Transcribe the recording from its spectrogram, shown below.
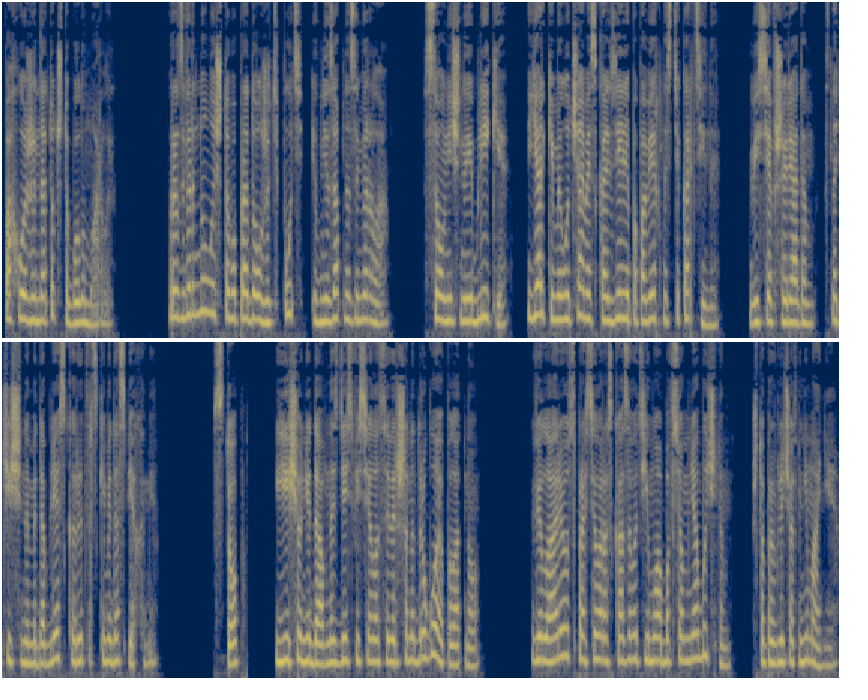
похожий на тот, что был у Марлы. Развернулась, чтобы продолжить путь, и внезапно замерла. Солнечные блики яркими лучами скользили по поверхности картины, висевшей рядом с начищенными до блеска рыцарскими доспехами. Стоп, еще недавно здесь висело совершенно другое полотно. Вилариус просил рассказывать ему обо всем необычном, что привлечет внимание.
